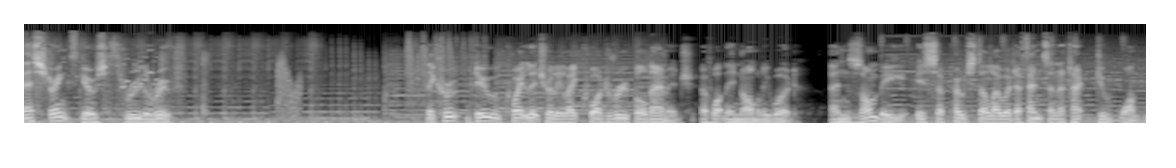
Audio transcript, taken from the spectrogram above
their strength goes through the roof. They do quite literally like quadruple damage of what they normally would, and Zombie is supposed to lower defense and attack to 1.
